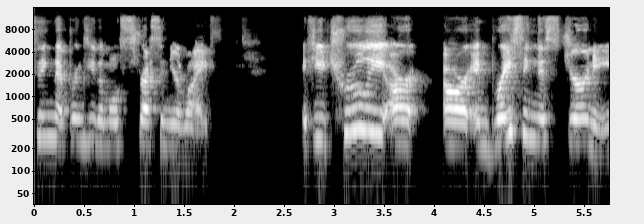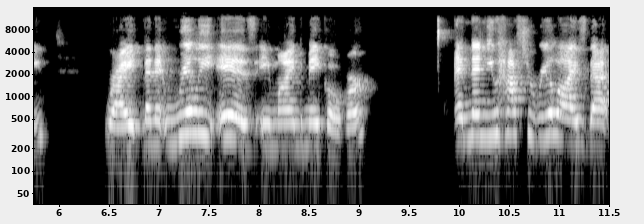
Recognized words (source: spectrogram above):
thing that brings you the most stress in your life. If you truly are are embracing this journey right, then it really is a mind makeover. And then you have to realize that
